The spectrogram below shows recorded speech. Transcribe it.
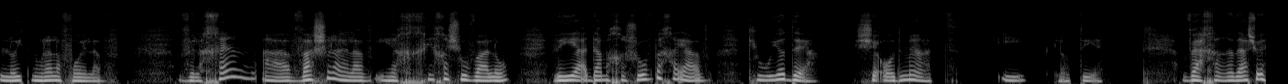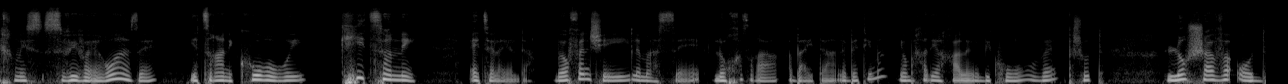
לא ייתנו לה לבוא אליו. ולכן האהבה שלה אליו היא הכי חשובה לו, והיא האדם החשוב בחייו, כי הוא יודע שעוד מעט היא לא תהיה. והחרדה שהוא הכניס סביב האירוע הזה יצרה ניכור הורי קיצוני אצל הילדה. באופן שהיא למעשה לא חזרה הביתה לבית אמה. יום אחד היא הלכה לביקור ופשוט לא שבה עוד.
